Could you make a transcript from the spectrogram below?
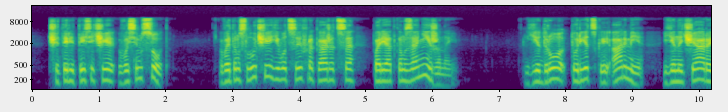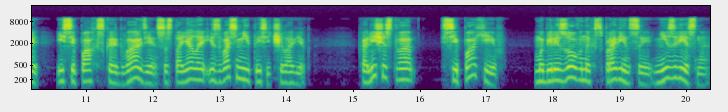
– 4800. В этом случае его цифра кажется порядком заниженной. Ядро турецкой армии, янычары и Сипахская гвардия состояло из 8 тысяч человек. Количество сипахиев, мобилизованных с провинции, неизвестно.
